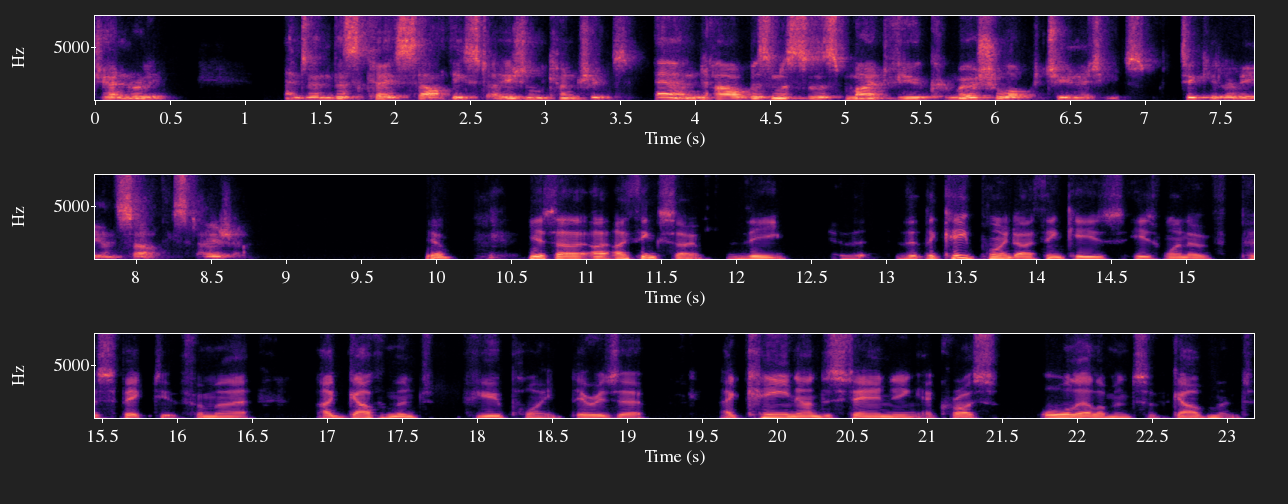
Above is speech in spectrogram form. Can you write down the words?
generally, and in this case, Southeast Asian countries, and how businesses might view commercial opportunities, particularly in Southeast Asia? Yeah, yes, I, I think so. The the, the key point I think is is one of perspective from a, a government viewpoint. There is a, a keen understanding across all elements of government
